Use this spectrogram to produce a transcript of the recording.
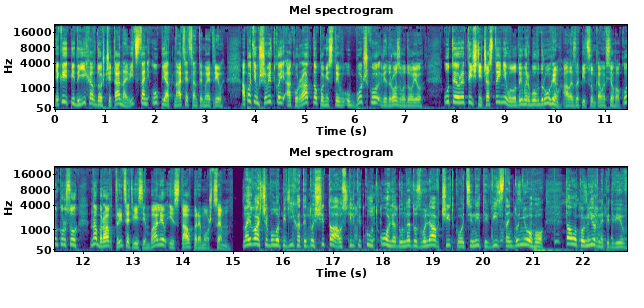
який під'їхав до щита на відстань у 15 сантиметрів, а потім швидко й акуратно помістив у бочку відро з водою. У теоретичній частині Володимир був другим, але за підсумками всього конкурсу набрав 38 балів і став переможцем. Найважче було під'їхати до щита, оскільки кут огляду не дозволяв чітко оцінити відстань до нього, та окомір не підвів.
